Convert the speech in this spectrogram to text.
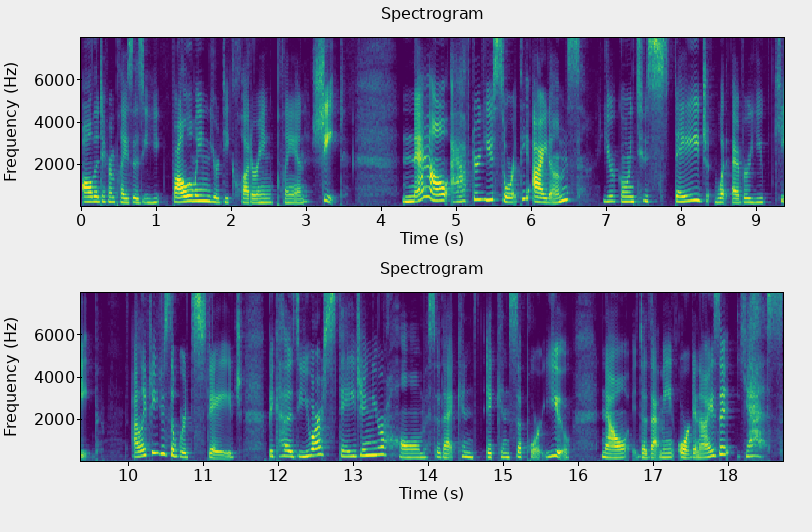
all the different places, following your decluttering plan sheet. Now, after you sort the items, you're going to stage whatever you keep. I like to use the word stage because you are staging your home so that can it can support you. Now, does that mean organize it? Yes.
